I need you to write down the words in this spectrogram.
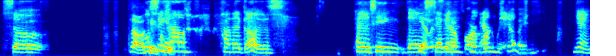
So oh, okay, we'll see cool. how how that goes. Kind of seeing the yeah, seven p.m. showing. Yeah.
